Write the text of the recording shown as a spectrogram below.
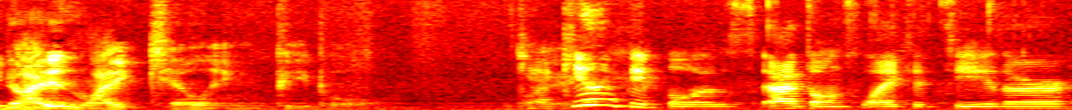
you know, I didn't like killing people. yeah killing people is I don't like it either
